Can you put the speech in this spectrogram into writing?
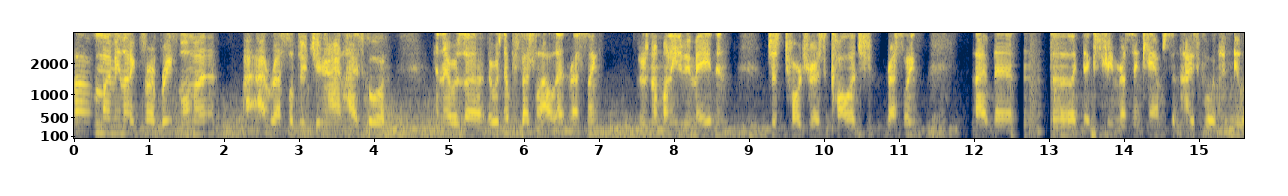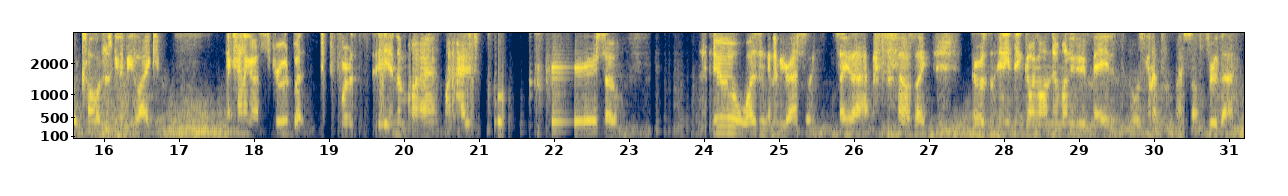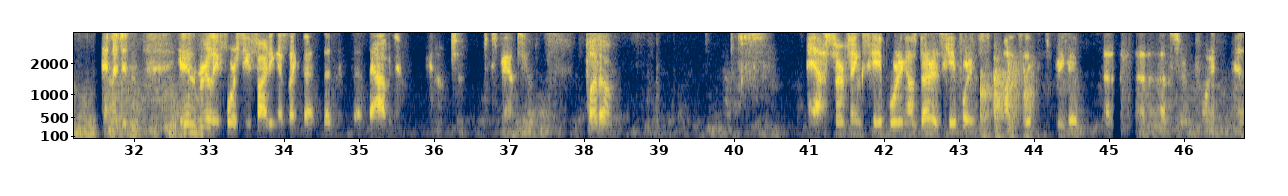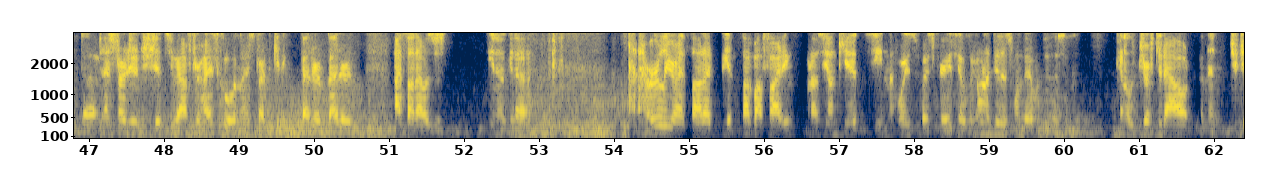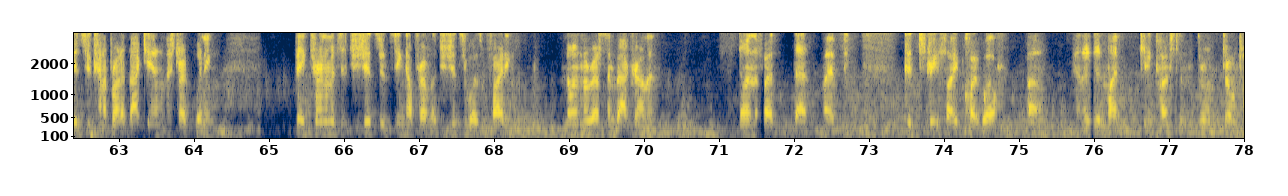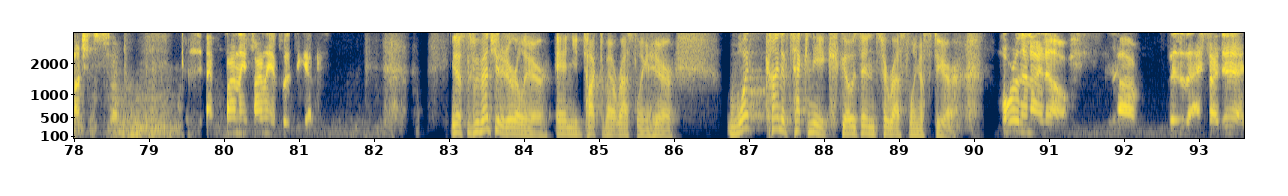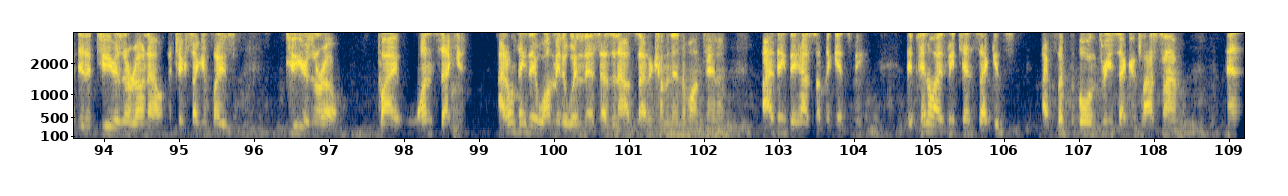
Um, I mean, like for a brief moment, I, I, wrestled through junior high and high school, and, and there was a there was no professional outlet in wrestling. There was no money to be made, and just torturous college wrestling. And I've been to like the extreme wrestling camps in high school, and I knew what college was going to be like. And I kind of got screwed, but towards the end of my, my high school career, so I knew it wasn't going to be wrestling. I'll tell you that. I was like, there wasn't anything going on, no money to be made, and I was going to put myself through that. And I didn't. He didn't really foresee fighting as like that that, that the avenue, you know, to, to expand to. But um, yeah, surfing, skateboarding. I was better at skateboarding, honestly. It's pretty good at, at, at, a certain point. And uh, I started doing jiu-jitsu after high school, and I started getting better and better. And I thought I was just, you know, gonna earlier I thought I'd be, thought about fighting when I was a young kid, seeing the Royce, Royce Gracie. I was like, I want to do this one day. I want to do this. And kind of drifted out. And then jujitsu kind of brought it back in when I started winning big tournaments in jujitsu and seeing how prevalent jujitsu was in fighting, knowing my wrestling background and knowing the fact that I've could street fight quite well. Um, and I didn't mind getting punched and throwing, throwing punches. So I finally, finally I put it together. You know, since we mentioned it earlier and you talked about wrestling here, what kind of technique goes into wrestling a steer? More than I know. Um, this is the, so I did it. I did it two years in a row now. I took second place two years in a row by one second. I don't think they want me to win this as an outsider coming into Montana. I think they have something against me. They penalized me 10 seconds. I flipped the bull in three seconds last time, and,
